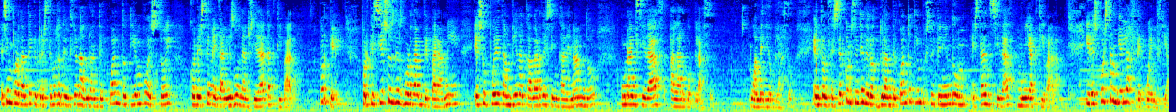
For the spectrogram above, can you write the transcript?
es importante que prestemos atención a durante cuánto tiempo estoy con este mecanismo de ansiedad activado. ¿Por qué? Porque si eso es desbordante para mí, eso puede también acabar desencadenando una ansiedad a largo plazo o a medio plazo. Entonces, ser consciente de durante cuánto tiempo estoy teniendo esta ansiedad muy activada. Y después también la frecuencia.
